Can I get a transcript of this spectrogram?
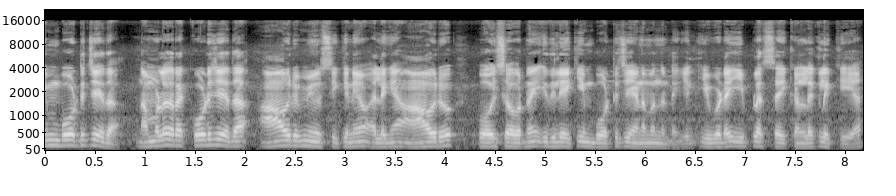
ഇമ്പോർട്ട് ചെയ്ത നമ്മൾ റെക്കോർഡ് ചെയ്ത ആ ഒരു മ്യൂസിക്കിനെയോ അല്ലെങ്കിൽ ആ ഒരു വോയിസ് ഓവറിനെ ഇതിലേക്ക് ഇമ്പോർട്ട് ചെയ്യണമെന്നുണ്ടെങ്കിൽ ഇവിടെ ഈ പ്ലസ് ഐക്കണിൽ ക്ലിക്ക് ചെയ്യുക.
